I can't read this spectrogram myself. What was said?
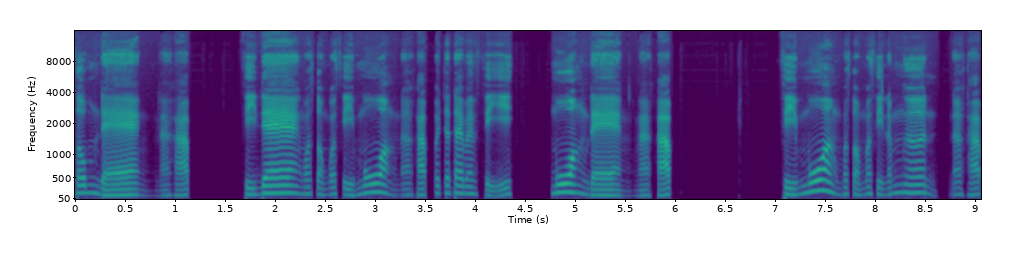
ส้มแดงนะครับ สีแดงผสมกับสีม่วงนะครับ ก็จะได้เป็นสีม่วงแดงนะครับ สีม่วงผสมกับสีน้ำเงินนะครับ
